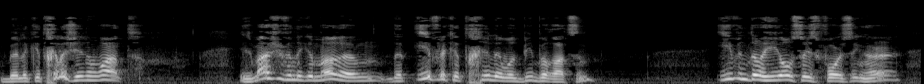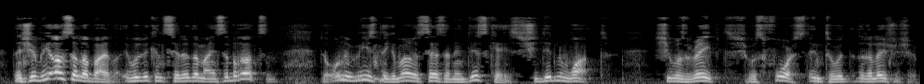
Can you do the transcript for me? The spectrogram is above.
But she didn't want. Is mashu from the Gemara that if leketchila would be beratzen, even though he also is forcing her, then she'll be also labaila. It would be considered a ma'ase beratzen. The only reason the Gemara says that in this case she didn't want, she was raped, she was forced into the relationship,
